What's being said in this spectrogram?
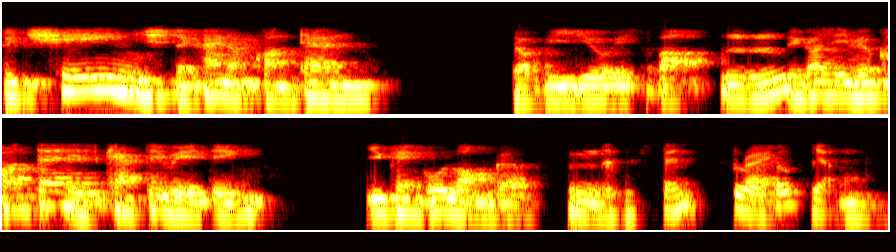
to change the kind of content your video is about. hmm Because if your content is captivating, you can go longer. Mm, understand? True Right. Also, yeah. Mm.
